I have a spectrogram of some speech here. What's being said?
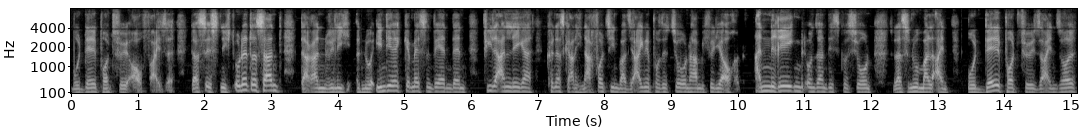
Modellportfolio aufweise. Das ist nicht uninteressant. Daran will ich nur indirekt gemessen werden, denn viele Anleger können das gar nicht nachvollziehen, weil sie eigene Positionen haben. Ich will ja auch anregen mit unseren Diskussionen, sodass es nur mal ein Modellportfolio sein soll,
